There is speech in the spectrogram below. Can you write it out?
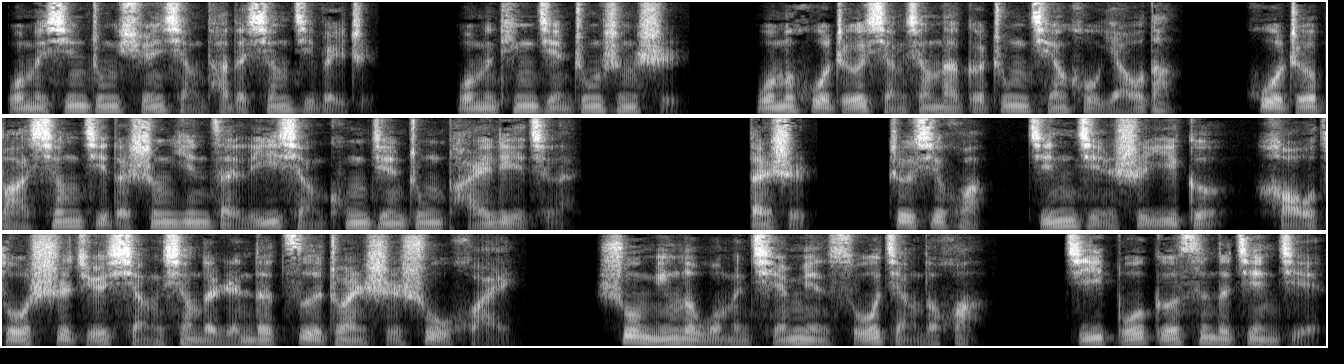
我们心中悬想他的相继位置；我们听见钟声时，我们或者想象那个钟前后摇荡，或者把相继的声音在理想空间中排列起来。但是这些话仅仅是一个好做视觉想象的人的自传式述怀，说明了我们前面所讲的话，及伯格森的见解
